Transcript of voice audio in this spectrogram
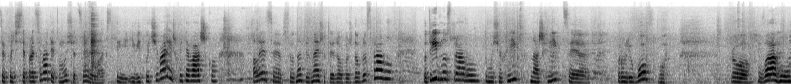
Це хочеться працювати, тому що це релакс. Ти і відпочиваєш, хоча важко, але це все одно ти знаєш, що ти робиш добру справу, потрібну справу, тому що хліб, наш хліб це про любов, про увагу,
